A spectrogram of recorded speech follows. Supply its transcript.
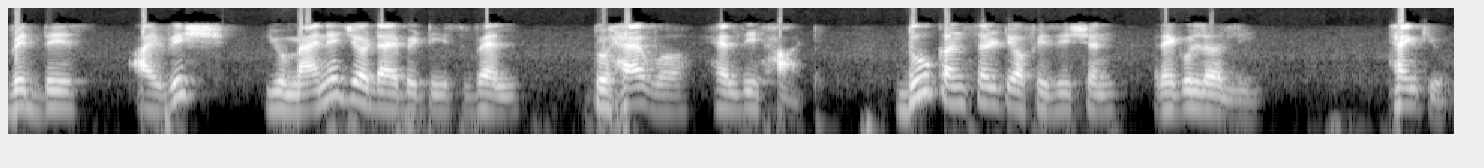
With this, I wish you manage your diabetes well to have a healthy heart. Do consult your physician regularly. Thank you.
